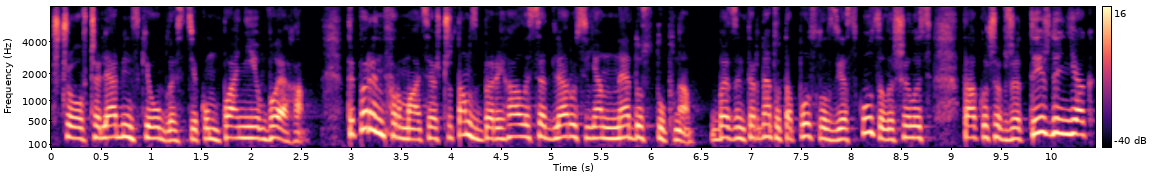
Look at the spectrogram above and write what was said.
що в Челябінській області компанії Вега. Тепер інформація, що там зберігалися для росіян, недоступна. Без інтернету та послуг зв'язку залишилось також вже тиждень, як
